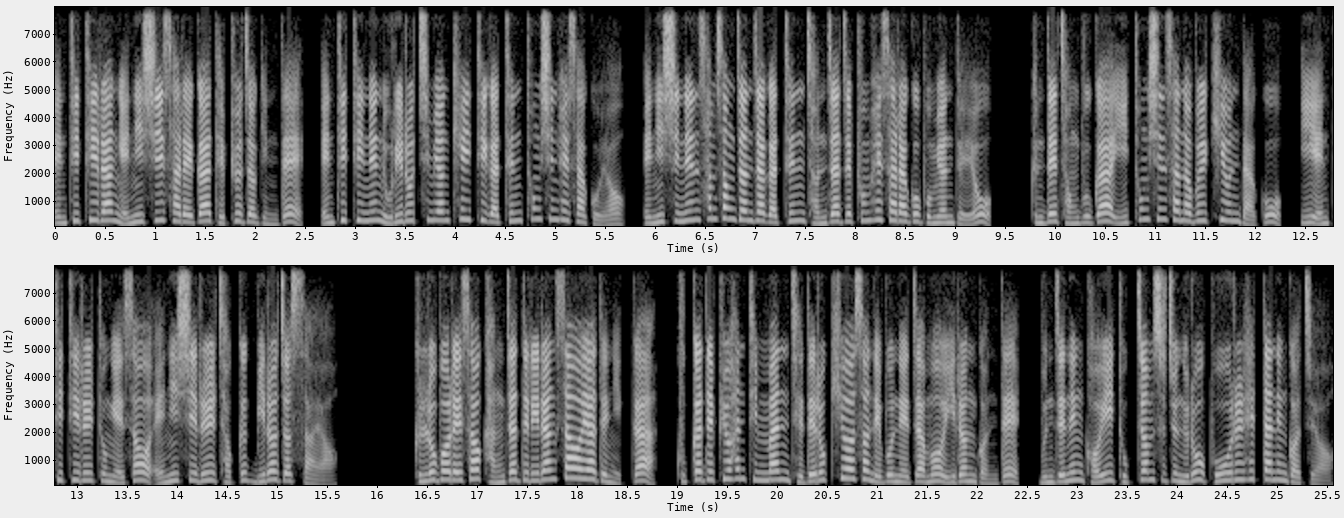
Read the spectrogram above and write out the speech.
NTT랑 NEC 사례가 대표적인데 NTT는 우리로 치면 KT 같은 통신회사고요. NEC는 삼성전자 같은 전자제품 회사라고 보면 돼요. 근데 정부가 이 통신 산업을 키운다고 이 NTT를 통해서 NEC를 적극 밀어줬어요. 글로벌에서 강자들이랑 싸워야 되니까 국가대표 한 팀만 제대로 키워서 내보내자 뭐 이런 건데 문제는 거의 독점 수준으로 보호를 했다는 거죠.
